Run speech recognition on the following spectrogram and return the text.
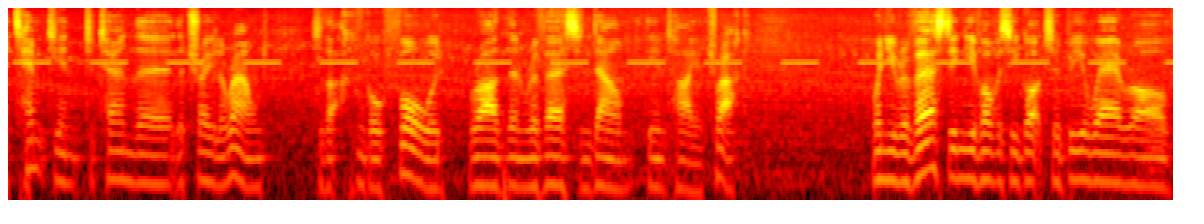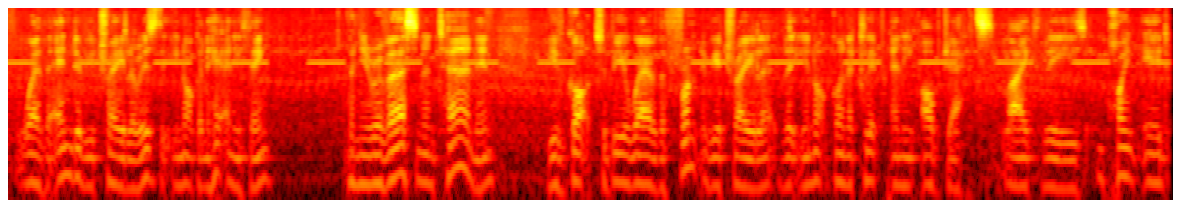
attempting to turn the, the trail around so that I can go forward rather than reversing down the entire track. When you're reversing you've obviously got to be aware of where the end of your trailer is that you're not going to hit anything. When you're reversing and turning you've got to be aware of the front of your trailer that you're not going to clip any objects like these pointed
